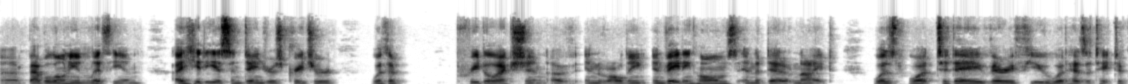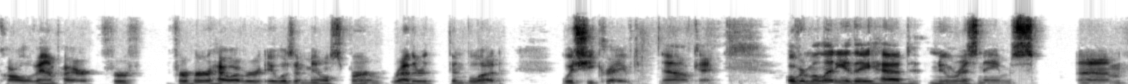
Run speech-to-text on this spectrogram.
uh, Babylonian Lithian, a hideous and dangerous creature with a predilection of invading, homes in the dead of night, was what today very few would hesitate to call a vampire. For, for her, however, it was a male sperm rather than blood which she craved. Ah, okay. Over millennia, they had numerous names, um,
